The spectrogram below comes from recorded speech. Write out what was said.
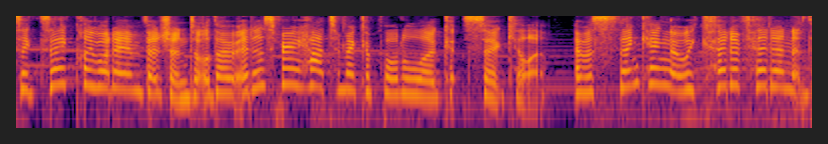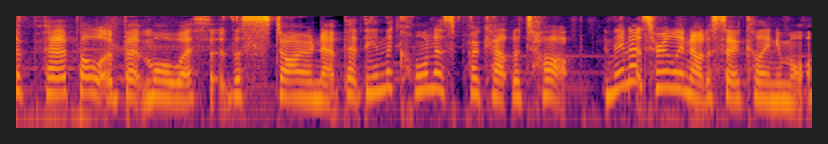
It's exactly what I envisioned, although it is very hard to make a portal look circular. I was thinking we could have hidden the purple a bit more with the stone, but then the corners poke out the top. And then it's really not a circle anymore.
